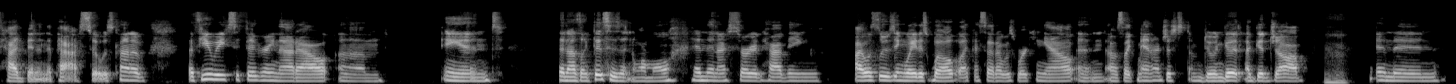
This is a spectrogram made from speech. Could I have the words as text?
had been in the past. So it was kind of a few weeks of figuring that out. Um, and then I was like, this isn't normal. And then I started having, I was losing weight as well. Like I said, I was working out and I was like, man, I just, I'm doing good, a good job. Mm-hmm. And then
